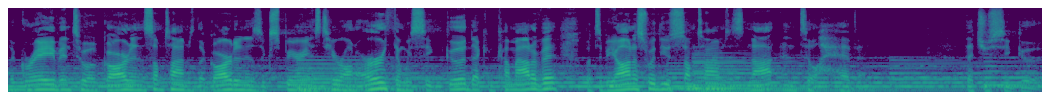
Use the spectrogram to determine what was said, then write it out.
the grave into a garden, sometimes the garden is experienced here on earth and we see good that can come out of it. But to be honest with you, sometimes it's not until heaven that you see good.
